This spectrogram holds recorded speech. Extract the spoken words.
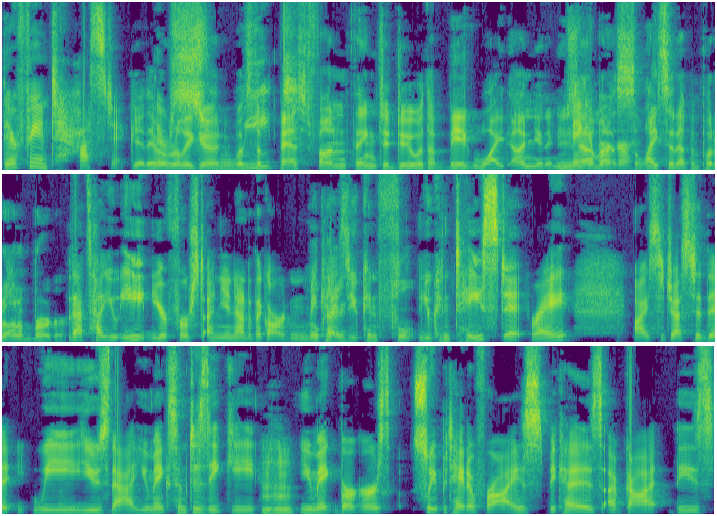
They're fantastic. Yeah, they were They're really good. What's the sweet. best fun thing to do with a big white onion? And you Make say, a I'm going to burger." slice it up and put it on a burger. That's how you eat your first onion out of the garden because Okay. you can fl- you can taste it, right? I suggested that we use that. You make some tzatziki, hmm you make burgers, sweet potato fries because I've got these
